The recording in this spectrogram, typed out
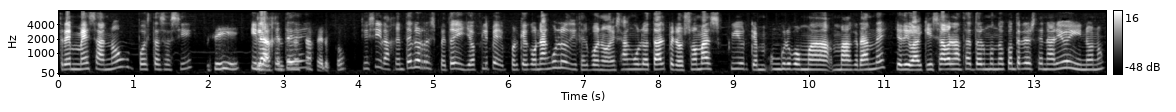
tres mesas, ¿no? Puestas así. Sí, Y la gente, gente- no se acercó. Sí, sí, la gente lo respetó y yo flipé, porque con ángulo dices, bueno, es ángulo tal, pero son más que un grupo más, más grande. Yo digo, aquí se abalanza todo el mundo contra el escenario y no, no,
